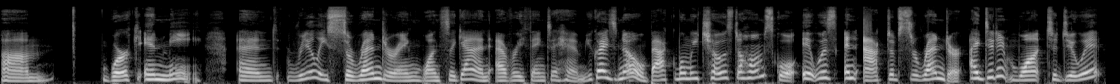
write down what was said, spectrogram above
um, work in me and really surrendering once again everything to Him. You guys know back when we chose to homeschool, it was an act of surrender. I didn't want to do it,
